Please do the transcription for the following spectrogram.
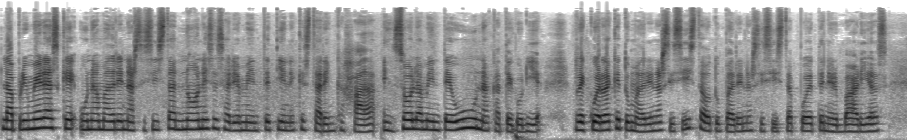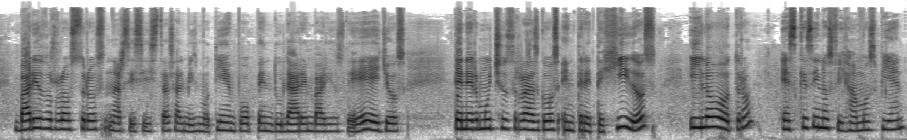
La primera es que una madre narcisista no necesariamente tiene que estar encajada en solamente una categoría. Recuerda que tu madre narcisista o tu padre narcisista puede tener varias, varios rostros narcisistas al mismo tiempo, pendular en varios de ellos tener muchos rasgos entretejidos. Y lo otro es que si nos fijamos bien,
